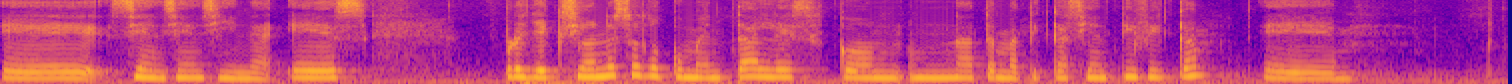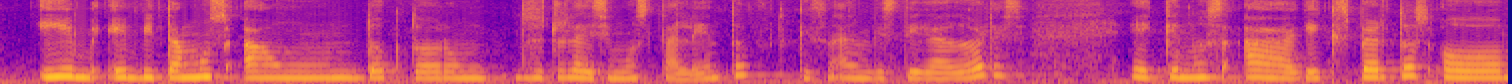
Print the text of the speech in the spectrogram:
eh, ciencia en cine. Es proyecciones o documentales con una temática científica. Eh, y invitamos a un doctor, nosotros le decimos talento, porque son investigadores, eh, que nos hagan expertos o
